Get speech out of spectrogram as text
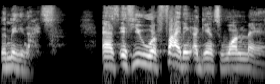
the Midianites as if you were fighting against one man.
